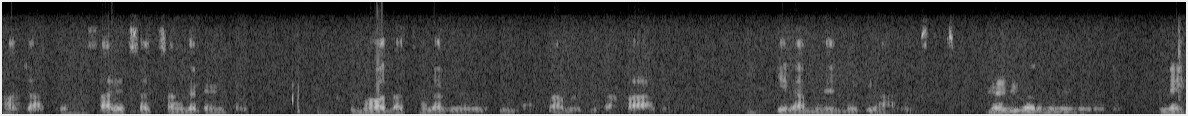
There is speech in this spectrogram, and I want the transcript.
बहुत जाते हैं सारे सत्संग अटेंड करते हैं। तो बहुत अच्छा लग रहा है कि बाबा जी का बाहर हीरा महल में भी आ रहे हैं। पहली बार मिले नहीं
